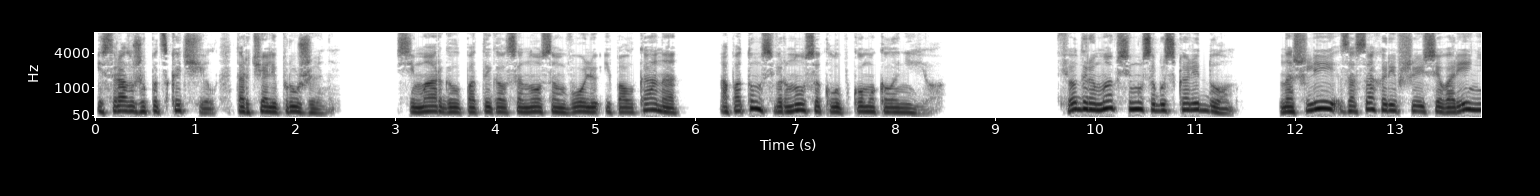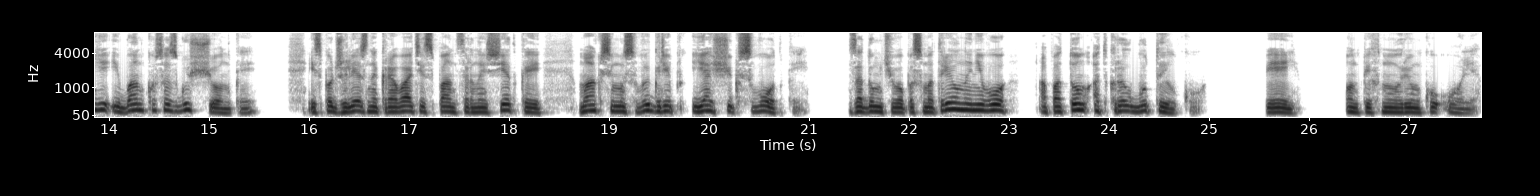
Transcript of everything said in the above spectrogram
и сразу же подскочил, торчали пружины. Симаргл потыкался носом в Олю и полкана, а потом свернулся клубком около нее. Федор и Максимус обыскали дом, нашли засахарившееся варенье и банку со сгущенкой. Из-под железной кровати с панцирной сеткой Максимус выгреб ящик с водкой, задумчиво посмотрел на него, а потом открыл бутылку. «Пей», — он пихнул рюмку Оле.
